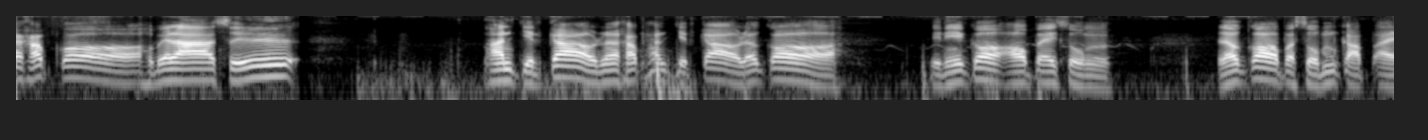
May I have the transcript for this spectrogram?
นะครับ ก็เวลาซื้อพันเจ็ดเก้านะครับพันเจ็ดเก้าแล้วก็ ทีนี้ก็เอาไปส่ง แล้วก็ผสมกับไอ้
